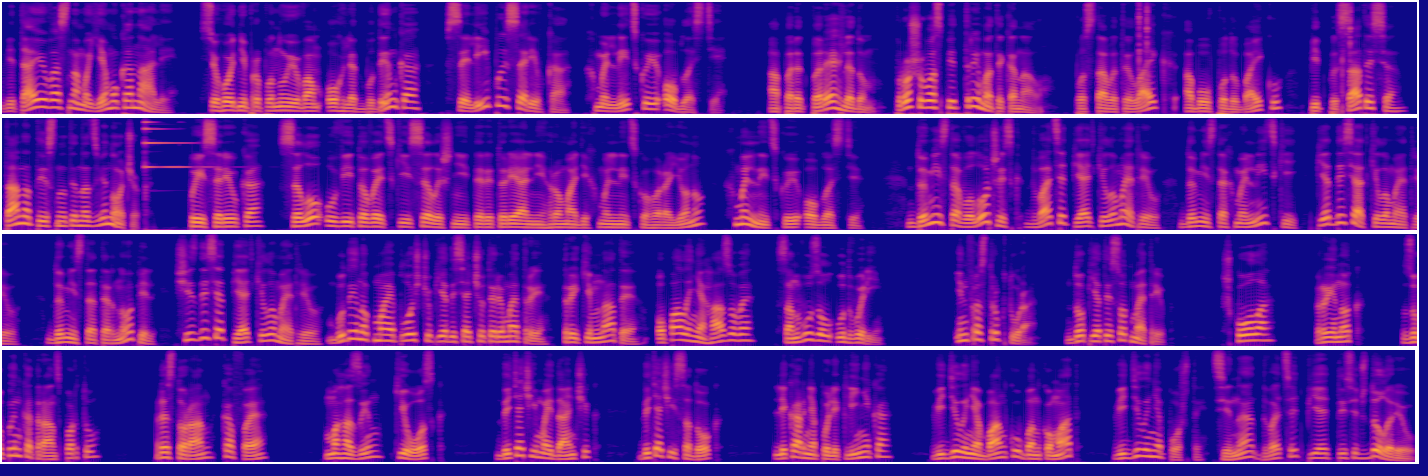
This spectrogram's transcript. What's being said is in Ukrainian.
Вітаю вас на моєму каналі. Сьогодні пропоную вам огляд будинка в селі Писарівка Хмельницької області. А перед переглядом прошу вас підтримати канал, поставити лайк або вподобайку, підписатися та натиснути на дзвіночок. Писарівка – село у Вітовецькій селищній територіальній громаді Хмельницького району Хмельницької області. До міста Волочиськ – 25 кілометрів, до міста Хмельницький – 50 кілометрів, до міста Тернопіль – 65 кілометрів. Будинок має площу 54 метри, три кімнати, опалення газове, санвузол у дворі. Інфраструктура – до 500 метрів. Школа, ринок, зупинка транспорту, ресторан, кафе, магазин, кіоск, дитячий майданчик, дитячий садок, лікарня-поліклініка, відділення банку, банкомат, відділення пошти. Ціна 25 тисяч доларів.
